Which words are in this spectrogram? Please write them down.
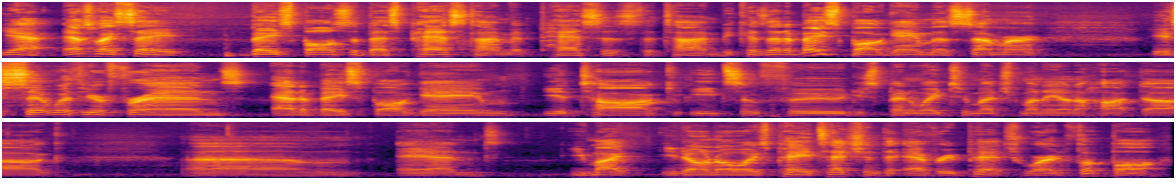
Yeah, that's why I say baseball is the best pastime. It passes the time because at a baseball game this summer, you sit with your friends at a baseball game, you talk, eat some food, you spend way too much money on a hot dog, um, and you might you don't always pay attention to every pitch. Where in football,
